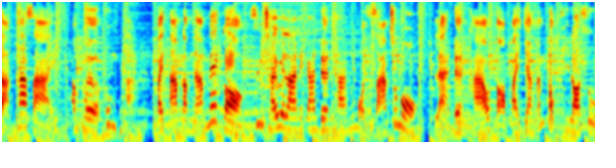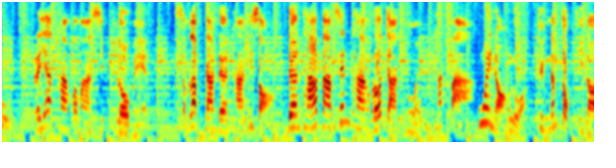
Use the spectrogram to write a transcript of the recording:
จากท่าทรายอำเภออุ้มผางไปตามลำน้ำแม่กอง ซึ่งใช้เวลาในการเดินทางทั้งหมด 3 ชั่วโมง และเดินเท้าต่อไปยังน้ำตกทีลอซูระยะทางประมาณ 10 กิโลเมตรสำหรับการเดินทางที่ 2 เดินเท้าตามเส้นทางรถจากหน่วยพิทักษ์ป่าห้วยหนองหลวง ถึงน้ำตกทีลอ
